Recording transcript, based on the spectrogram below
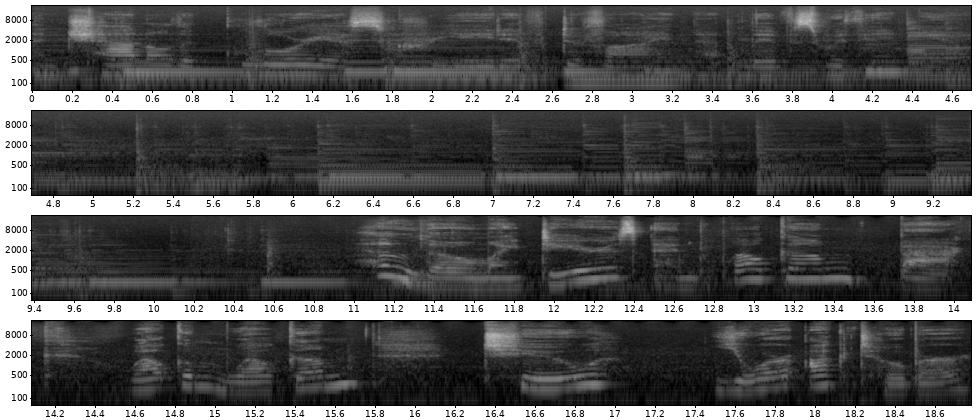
and channel the glorious creative divine that lives within you. Hello, my dears, and welcome back. Welcome, welcome to your October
